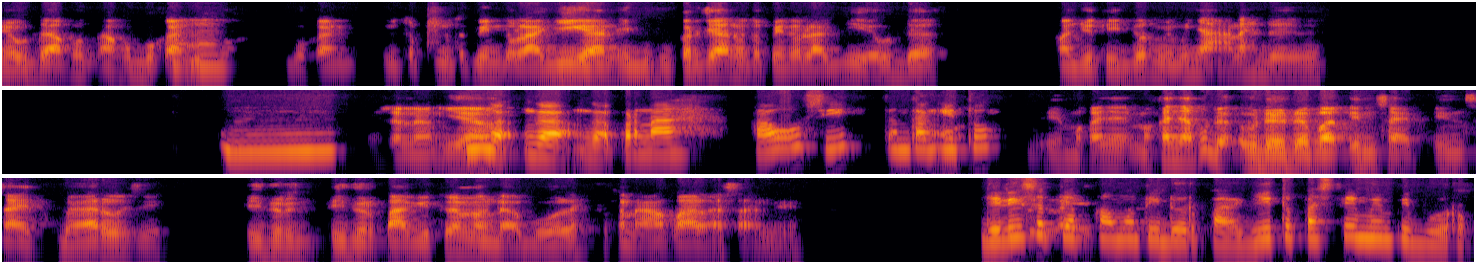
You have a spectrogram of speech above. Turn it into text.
Ya udah aku aku buka Mm-mm. bukan nutup nutup pintu lagi kan ibuku kerja nutup pintu lagi ya udah lanjut tidur mimpinya aneh deh Hmm, misalnya aku iya nggak nggak nggak pernah tahu sih tentang itu. ya makanya makanya aku udah udah dapat insight insight baru sih. Tidur tidur pagi itu emang nggak boleh kenapa alasannya? Jadi setiap kamu tidur pagi itu pasti mimpi buruk.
